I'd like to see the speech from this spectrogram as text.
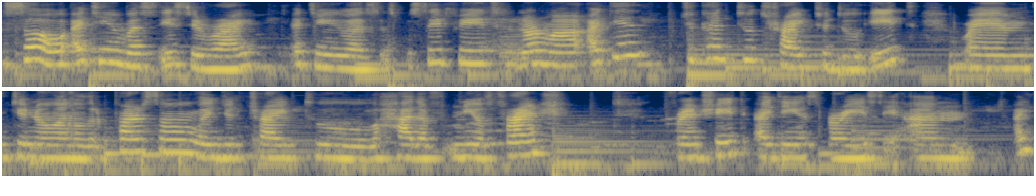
So I think it was easy, right? I think it was specific, normal. I think you can to try to do it when you know another person, when you try to have a new French friendship. I think it's very easy, and I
